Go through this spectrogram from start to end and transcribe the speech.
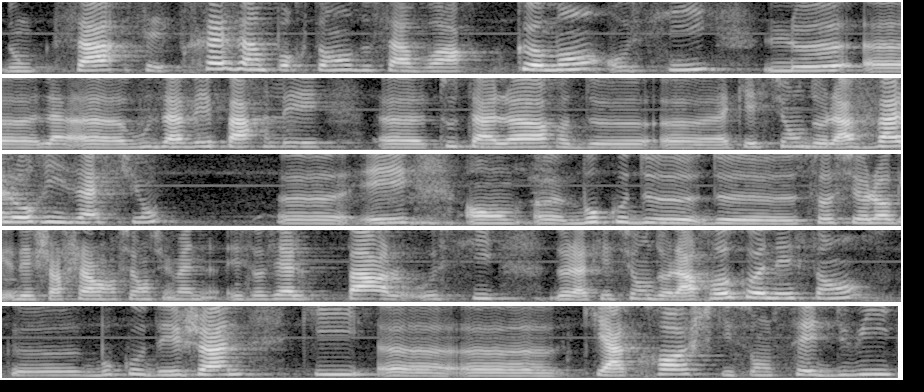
Donc ça, c'est très important de savoir comment aussi le, euh, euh, vous avez parlé euh, tout à l'heure de la question de la valorisation Euh, et euh, beaucoup de, sociologues et des chercheurs en sciences humaines et sociales parlent aussi de la question de la reconnaissance, que beaucoup des jeunes qui, euh, qui accrochent, qui sont séduits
